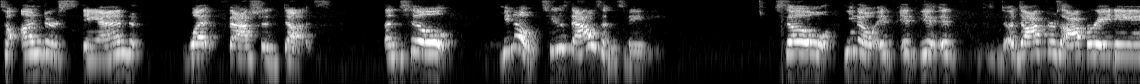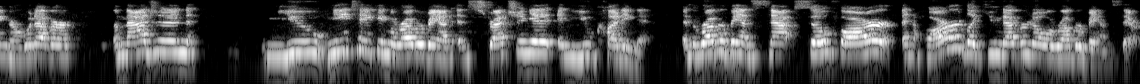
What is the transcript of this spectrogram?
to understand what fascia does until you know 2000s maybe So, you know, if if you if a doctor's operating or whatever, imagine you me taking a rubber band and stretching it and you cutting it. And the rubber band snaps so far and hard like you never know a rubber band's there.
